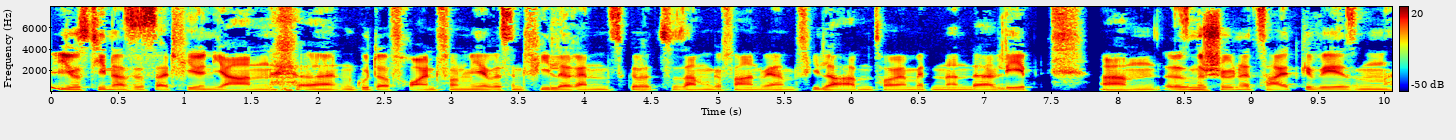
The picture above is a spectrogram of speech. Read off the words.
Justinas ist seit vielen Jahren äh, ein guter Freund von mir. Wir sind viele Rennen zusammengefahren. Wir haben viele Abenteuer miteinander erlebt. Ähm, es ist eine schöne Zeit gewesen,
